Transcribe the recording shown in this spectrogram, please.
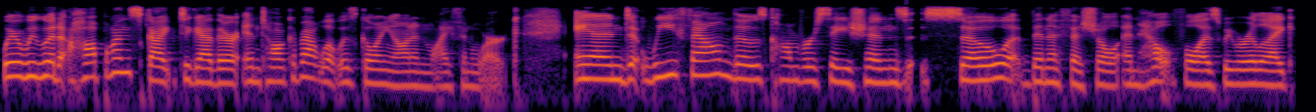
where we would hop on Skype together and talk about what was going on in life and work. And we found those conversations so beneficial and helpful as we were like,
